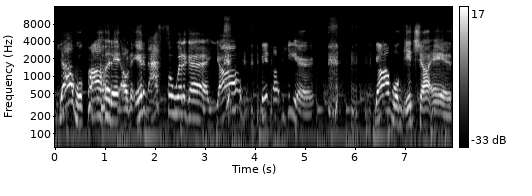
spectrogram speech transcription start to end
y'all will call her that on the internet. I swear to God, y'all sit up here. Y'all will get your ass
